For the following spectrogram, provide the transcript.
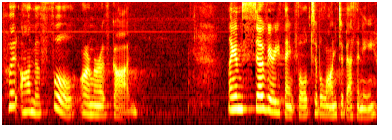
put on the full armor of God. I am so very thankful to belong to Bethany,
